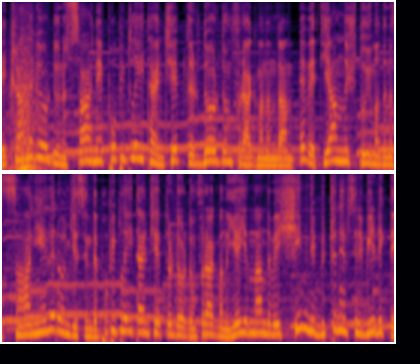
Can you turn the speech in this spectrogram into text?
Ekranda gördüğünüz sahne Poppy Playtime Chapter 4'ün fragmanından. Evet yanlış duymadınız. Saniyeler öncesinde Poppy Playtime Chapter 4'ün fragmanı yayınlandı ve şimdi bütün hepsini birlikte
